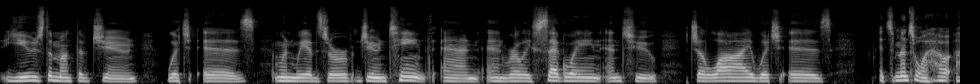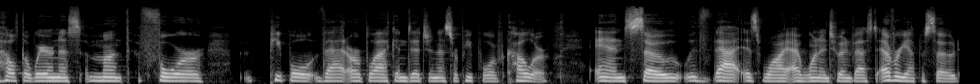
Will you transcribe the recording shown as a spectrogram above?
use the month of June, which is when we observe Juneteenth, and, and really segueing into July, which is it's mental health awareness month for people that are black indigenous or people of color and so that is why I wanted to invest every episode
